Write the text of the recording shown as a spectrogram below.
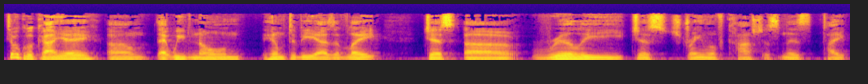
typical Kanye um, that we've known him to be as of late. Just uh, really just stream of consciousness type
